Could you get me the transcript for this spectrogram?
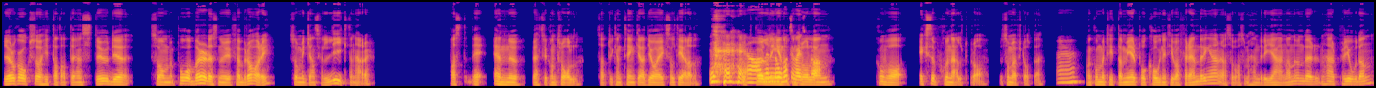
jag råkar också ha hittat att det är en studie som påbörjades nu i februari som är ganska lik den här. Fast det är ännu bättre kontroll så att du kan tänka att jag är exalterad. ja, Uppföljningen och väldigt bra. kontrollen kommer vara exceptionellt bra som jag förstått det. Mm. Man kommer titta mer på kognitiva förändringar, alltså vad som händer i hjärnan under den här perioden.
